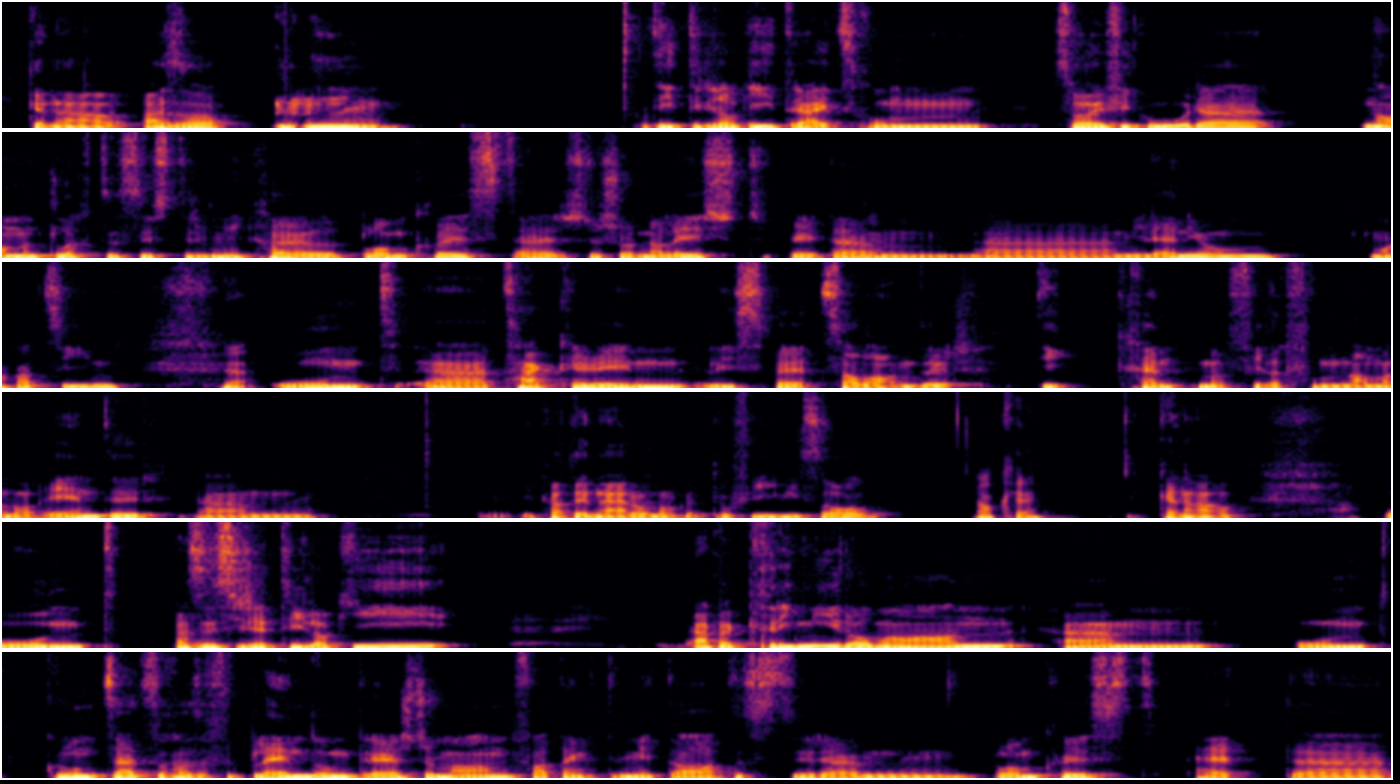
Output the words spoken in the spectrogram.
Genau, also die Trilogie dreht sich um zwei Figuren, namentlich, das ist der Michael Blomqvist, er ist der Journalist bei dem äh, Millennium Magazin Ja. und äh, die Hackerin Lisbeth Salander, die kennt man vielleicht vom Namen noch eher. Ähm, ich gehe dann auch noch darauf ein, wieso. Okay. Genau. Und also es ist eine Trilogie, eben Krimi-Roman ähm, und grundsätzlich, also Verblendung, der erste Roman fängt eigentlich damit an, dass der ähm, Blomqvist hat, äh,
